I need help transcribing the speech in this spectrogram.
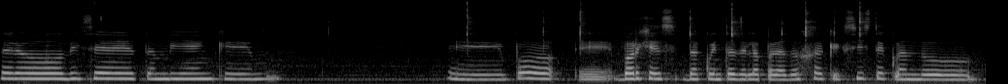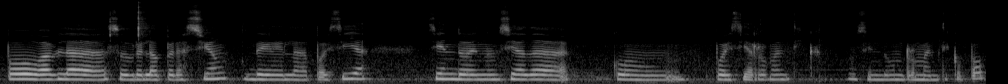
Pero dice también que eh, eh, Borges da cuenta de la paradoja que existe cuando Poe habla sobre la operación de la poesía siendo enunciada con poesía romántica siendo un romántico pop.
